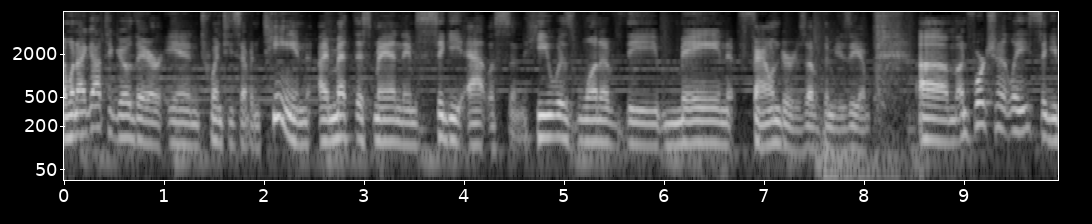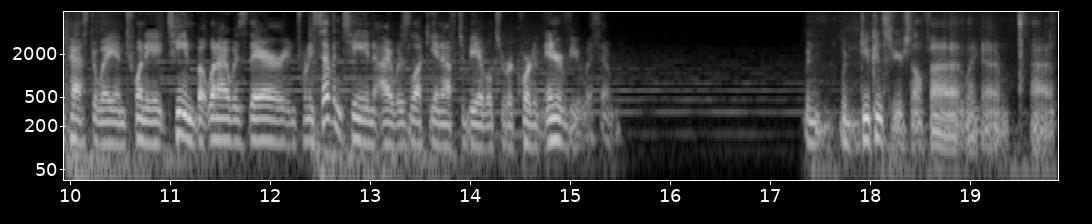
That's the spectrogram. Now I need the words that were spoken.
And when I got to go there in 2017, I met this man named Siggy Atlason. He was one of the main founders of the museum. Um, unfortunately, Siggy passed away in 2018, but when I was there in 2017, I was lucky enough to be able to record an interview with him. Would, would do you consider yourself uh, like a, a,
